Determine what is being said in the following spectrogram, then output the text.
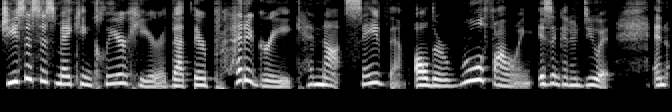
Jesus is making clear here that their pedigree cannot save them. All their rule following isn't going to do it. And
